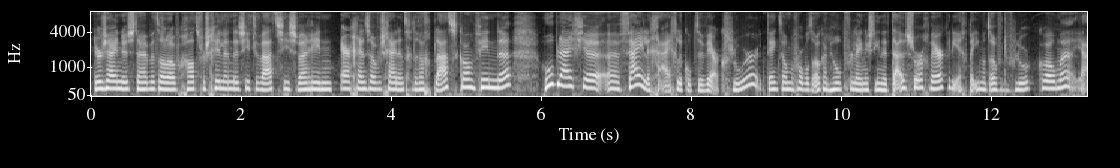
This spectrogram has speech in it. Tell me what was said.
er zijn dus, daar hebben we het al over gehad, verschillende situaties waarin er grensoverschrijdend gedrag plaats kan vinden. Hoe blijf je eh, veilig eigenlijk op de werkvloer? Ik denk dan bijvoorbeeld ook aan hulpverleners die in de thuiszorg werken, die echt bij iemand over de vloer komen. Ja,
